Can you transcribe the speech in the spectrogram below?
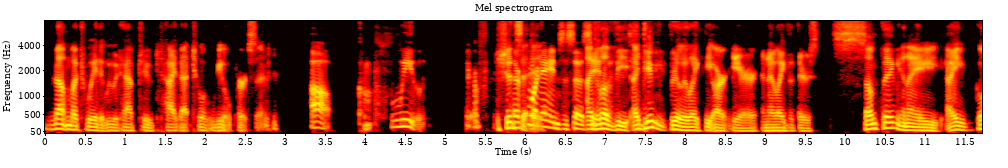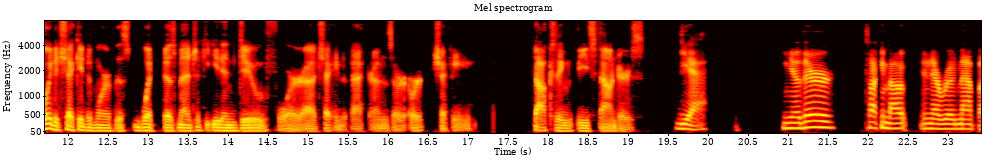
not much way that we would have to tie that to a real person Oh, completely. There are, should there say four names I love the. I do really like the art here and I like that there's something and I I'm going to check into more of this what does Magic Eden do for uh, checking the backgrounds or or checking doxing these founders Yeah. You know, they're talking about in their roadmap uh,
